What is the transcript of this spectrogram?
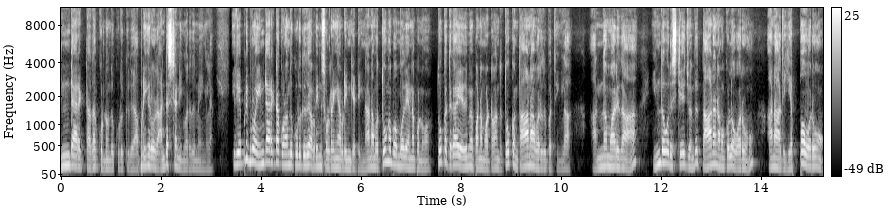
இன்டைரக்டாக தான் கொண்டு வந்து கொடுக்குது அப்படிங்கிற ஒரு அண்டர்ஸ்டாண்டிங் வருதுன்னு வைங்களேன். இது எப்படி ப்ரோ இன்டைரக்டாக கொண்டு வந்து கொடுக்குது அப்படின்னு சொல்கிறீங்க அப்படின்னு கேட்டிங்கன்னா நம்ம தூங்க போகும்போது என்ன பண்ணுவோம்? தூக்கத்துக்காக எதுவுமே பண்ண மாட்டோம். அந்த தூக்கம் தானாக வருது பார்த்தீங்களா? அந்த மாதிரி தான் இந்த ஒரு ஸ்டேஜ் வந்து தானாக நமக்குள்ளே வரும். ஆனால் அது எப்போ வரும்?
